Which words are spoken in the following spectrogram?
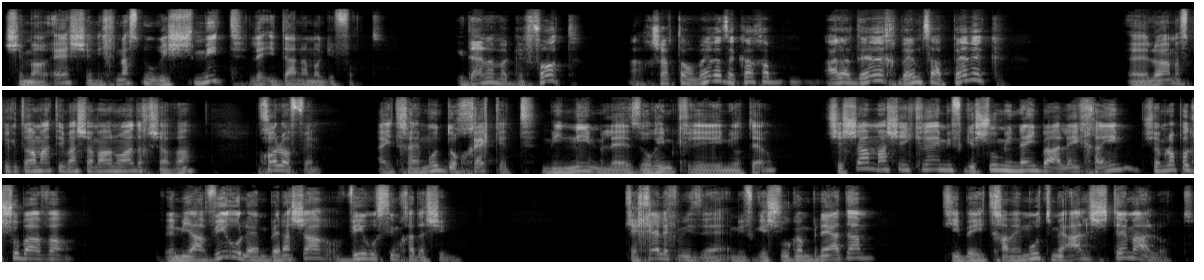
שמראה שנכנסנו רשמית לעידן המגפות. עידן המגפות? עכשיו אתה אומר את זה ככה על הדרך, באמצע הפרק? אה, לא היה מספיק דרמטי מה שאמרנו עד עכשיו, אה? בכל אופן, ההתחממות דוחקת מינים לאזורים קרירים יותר, ששם מה שיקרה הם יפגשו מיני בעלי חיים שהם לא פגשו בעבר, והם יעבירו להם בין השאר וירוסים חדשים. כחלק מזה הם יפגשו גם בני אדם, כי בהתחממות מעל שתי מעלות,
